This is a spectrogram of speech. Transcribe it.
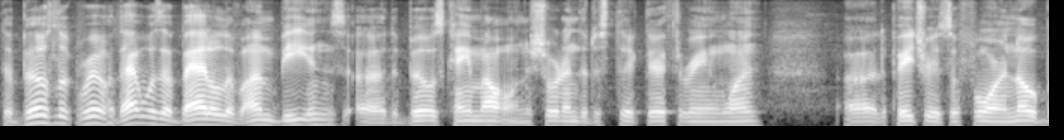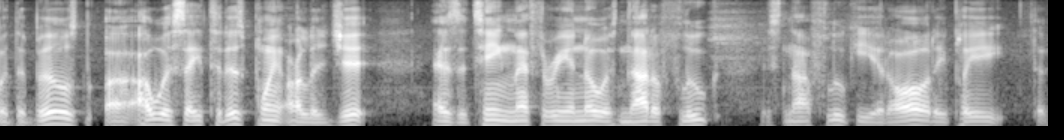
The Bills look real. That was a battle of unbeaten's. Uh, the Bills came out on the short end of the stick. They're three and one. Uh, the Patriots are four and zero, but the Bills, uh, I would say, to this point, are legit as a team. That three and zero is not a fluke. It's not fluky at all. They played the,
